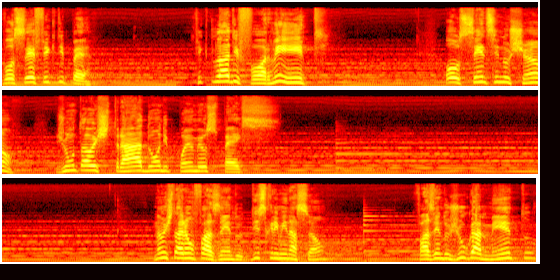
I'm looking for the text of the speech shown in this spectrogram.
Você fique de pé. Fique do lado de fora, nem entre. Ou sente-se no chão, junto ao estrado onde ponho meus pés. Não estarão fazendo discriminação, fazendo julgamento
